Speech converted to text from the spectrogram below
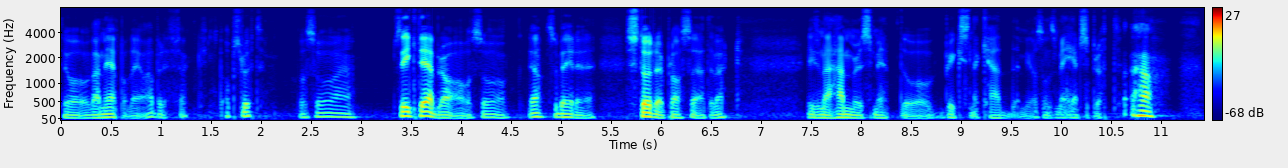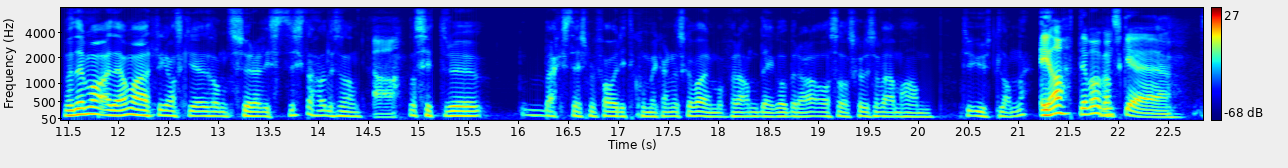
til å være med på det, og jeg bare fuck, absolutt. Og så, eh, så gikk det bra, og så, ja, så ble det større plasser etter hvert. Liksom det er Hammersmith og Brixton Academy og sånn som er helt sprøtt. Ja. Men det må, det må ha vært ganske sånn surrealistisk. da. Liksom, sånn, Ja, da sitter du backstage med favorittkomikerne, skal varme opp for han, det går bra, og så skal du liksom være med han til utlandet. Ja, det var ganske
